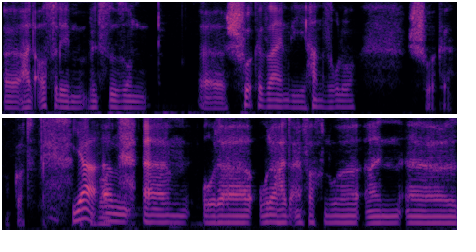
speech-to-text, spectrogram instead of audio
äh, halt auszuleben. Willst du so ein äh, Schurke sein wie Han Solo. Schurke, oh Gott. Ja, ähm, ähm, oder, oder halt einfach nur ein äh,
